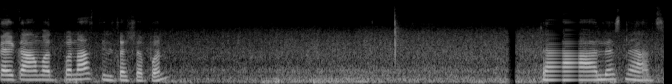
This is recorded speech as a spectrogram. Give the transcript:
काही कामात पण असतील तशा पण. त्या आल्याच नाही आज.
